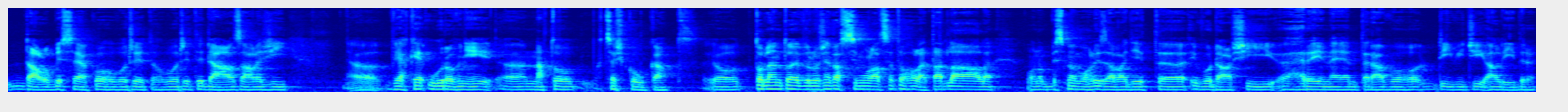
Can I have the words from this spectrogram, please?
dalo by se jako hovořit, hovořit i dál, záleží eh, v jaké úrovni eh, na to chceš koukat. Jo, tohle to je vyloženě ta simulace toho letadla, ale ono bychom mohli zavadit eh, i o další hry, nejen teda o DVG a Leader,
